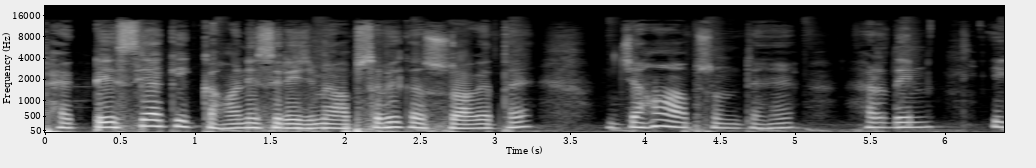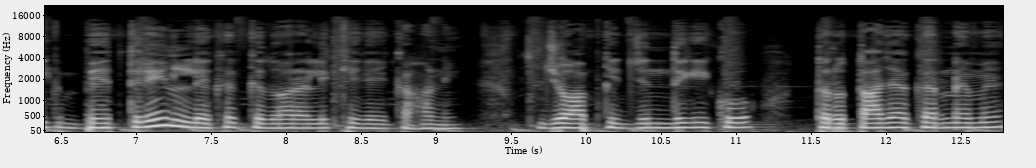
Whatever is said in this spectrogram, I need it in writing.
फैक्टेसिया की कहानी सीरीज़ में आप सभी का स्वागत है, जहाँ आप सुनते हैं हर दिन एक बेहतरीन लेखक के द्वारा लिखी गई कहानी, जो आपकी ज़िंदगी को तरोताज़ा करने में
